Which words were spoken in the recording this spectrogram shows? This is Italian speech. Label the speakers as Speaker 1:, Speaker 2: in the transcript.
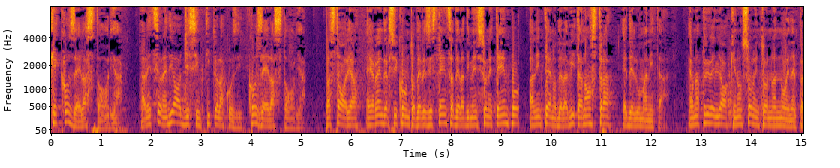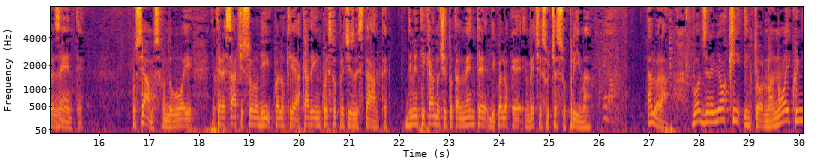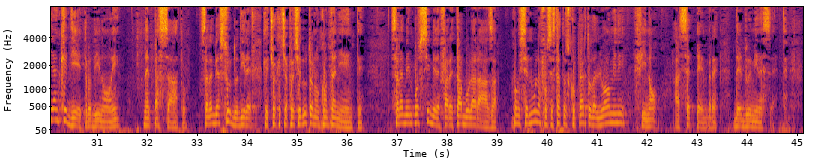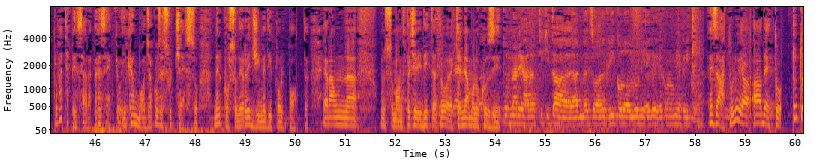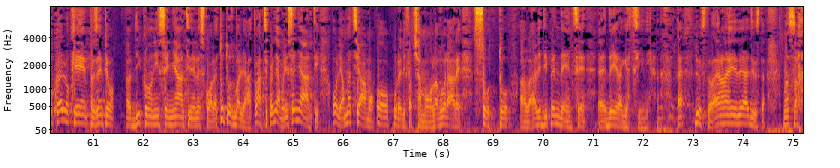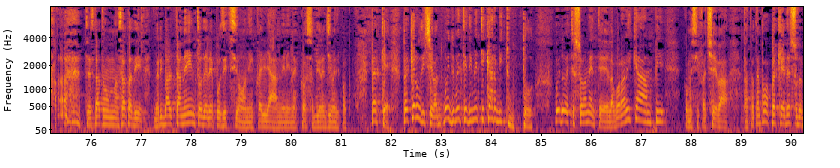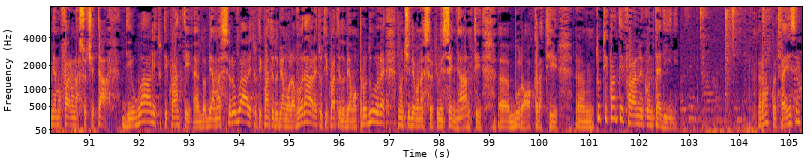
Speaker 1: Che cos'è la storia? La lezione di oggi si intitola così, Cos'è la storia? La storia è il rendersi conto dell'esistenza della dimensione tempo all'interno della vita nostra e dell'umanità. È un aprire gli occhi non solo intorno a noi nel presente. Possiamo, secondo voi, interessarci solo di quello che accade in questo preciso istante, dimenticandoci totalmente di quello che invece è successo prima?
Speaker 2: Eh no.
Speaker 1: Allora, volgere gli occhi intorno a noi, quindi anche dietro di noi, nel passato. Sarebbe assurdo dire che ciò che ci ha preceduto non conta niente. Sarebbe impossibile fare tabula rasa, come se nulla fosse stato scoperto dagli uomini fino al settembre del 2007. Provate a pensare, per esempio, in Cambogia cosa è successo nel corso del regime di Pol Pot. Era un, insomma, una specie di dittatore, chiamiamolo così.
Speaker 2: Tornare all'antichità, al mezzo agricolo, l'economia agricola.
Speaker 1: Esatto, lui ha, ha detto tutto quello che, per esempio, eh, dicono gli insegnanti nelle scuole, è tutto sbagliato, anzi prendiamo gli insegnanti o li ammazziamo oppure li facciamo lavorare sotto alle dipendenze eh, dei ragazzini. Eh, giusto, era un'idea giusta, non so, c'è stato una sorta di ribaltamento delle posizioni in quegli anni nel corso di regime di Pol Pot. Perché? Perché lui diceva voi dovete dimenticarvi tutto, voi dovete solamente lavorare i campi, come si faceva tanto tempo fa, perché adesso dobbiamo fare una società di uguali, tutti quanti eh, dobbiamo essere uguali, tutti quanti dobbiamo lavorare, tutti quanti dobbiamo produrre, non ci devono essere più insegnanti, eh, burocrati, ehm, tutti quanti faranno i contadini. Però quel paese?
